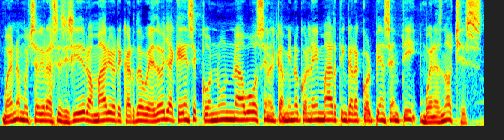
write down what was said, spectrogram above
Bueno, muchas gracias Isidro, a Mario, Ricardo Bedoya. Quédense con una voz en el camino con Ley Martín. Caracol piensa en ti. Buenas noches.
